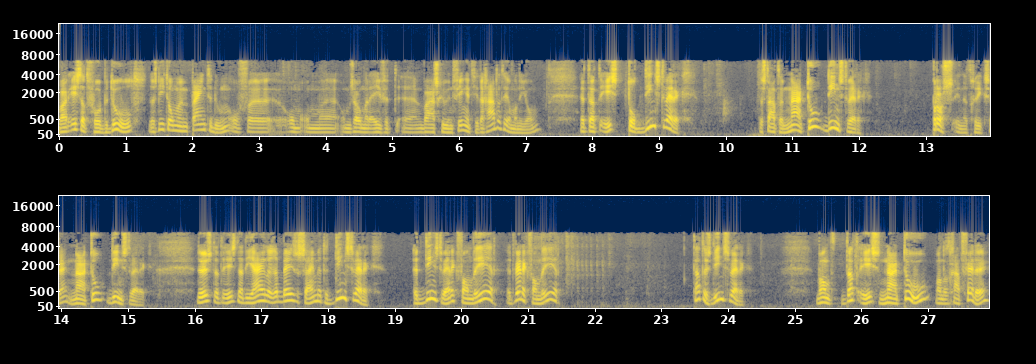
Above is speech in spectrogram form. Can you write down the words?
Waar is dat voor bedoeld? Dat is niet om hun pijn te doen of om, om, om zomaar even een waarschuwend vingertje. Daar gaat het helemaal niet om. Het, dat is tot dienstwerk. Er staat er naartoe dienstwerk pros in het Grieks, hè? naartoe dienstwerk. Dus dat is dat die heiligen bezig zijn met het dienstwerk. Het dienstwerk van de Heer. Het werk van de Heer. Dat is dienstwerk. Want dat is naartoe, want het gaat verder,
